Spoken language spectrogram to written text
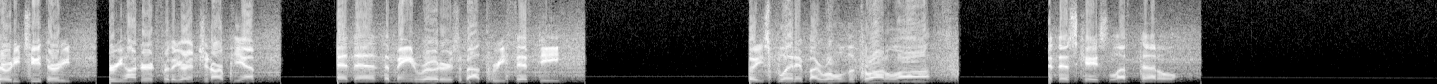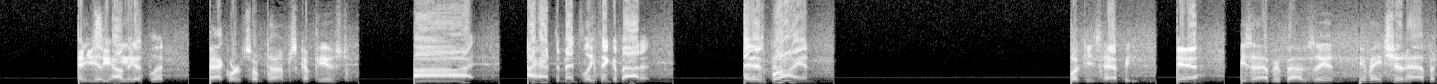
32, 30, 300 for the engine RPM, and then the main rotor is about 350. So you split it by rolling the throttle off, in this case left pedal, and You you, get- see how you they split. Backwards sometimes, confused? Uh, I have to mentally think about it. Hey, there's Brian. Look, he's happy. Yeah. He's happy about it, see it? He made shit happen.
